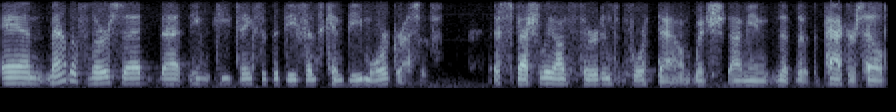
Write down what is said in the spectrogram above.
and Matt LaFleur said that he, he thinks that the defense can be more aggressive, especially on third and fourth down, which, I mean, the, the, the Packers held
